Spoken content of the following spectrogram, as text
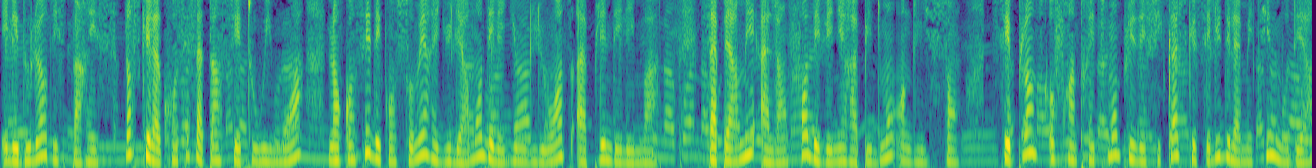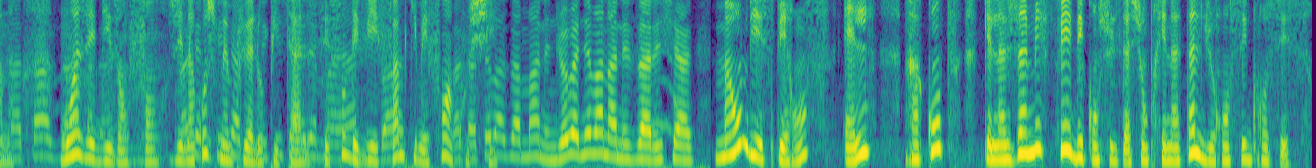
et les douleurs disparaissent. Lorsque la grossesse atteint 7 ou 8 mois, l'on conseille de consommer régulièrement des légumes gluantes appelés des lémas. Ça permet à l'enfant de venir rapidement en glissant. Ces plantes offrent un traitement plus efficace que celui de la médecine moderne. Moi, j'ai des enfants. Je n'accouche même plus à l'hôpital. Ce sont des vieilles femmes qui me font accoucher. Maombi Espérance, elle, raconte qu'elle n'a jamais fait des consultations prénatales durant ses grossesses.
